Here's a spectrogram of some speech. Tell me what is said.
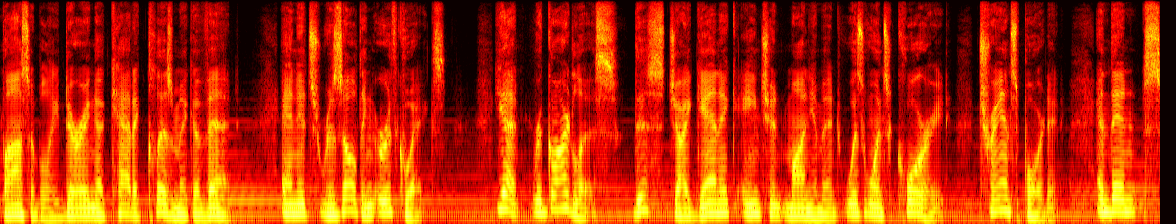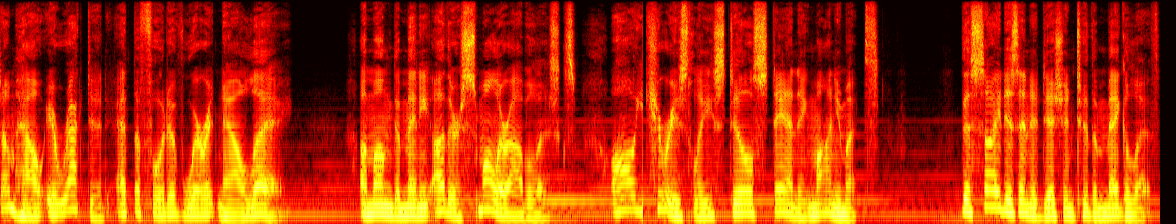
possibly during a cataclysmic event, and its resulting earthquakes. Yet, regardless, this gigantic ancient monument was once quarried, transported, and then somehow erected at the foot of where it now lay. Among the many other smaller obelisks, all curiously still standing monuments. The site is in addition to the megalith,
